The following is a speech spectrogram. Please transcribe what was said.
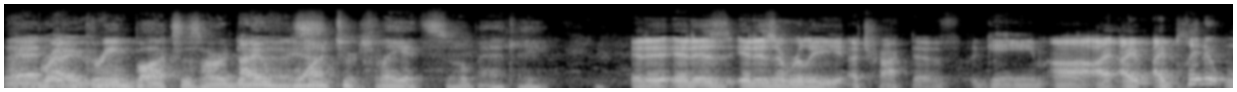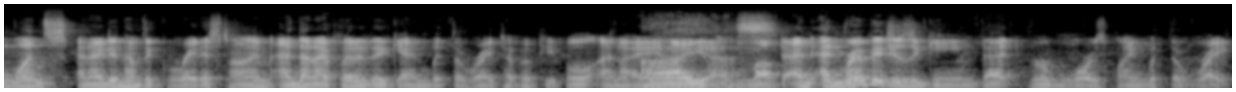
That And bright I- green box is hard to I miss. want to play it so badly. It, it is it is a really attractive game. Uh, I, I I played it once and I didn't have the greatest time, and then I played it again with the right type of people, and I, Ah, I yes. loved it. And and Rampage is a game that rewards playing with the right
